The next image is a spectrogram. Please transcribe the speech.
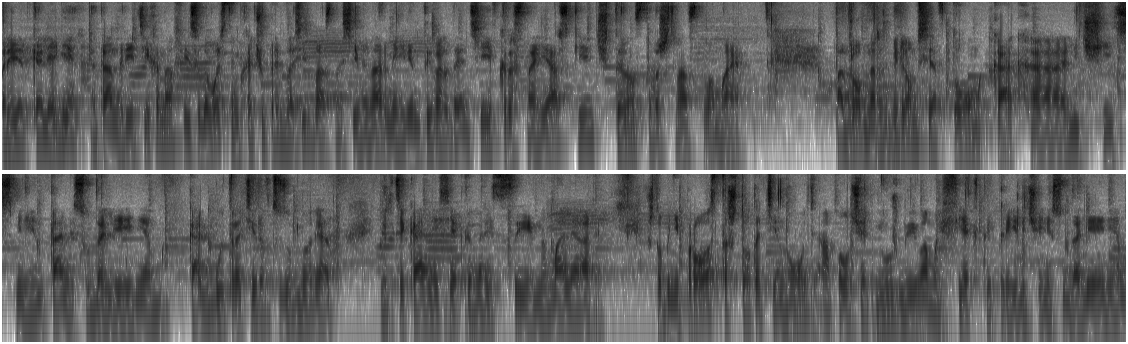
Привет, коллеги! Это Андрей Тихонов, и с удовольствием хочу пригласить вас на семинар «Мини-винты в Ордонтии» в Красноярске 14-16 мая. Подробно разберемся в том, как э, лечить с мини-винтами с удалением, как будет ротироваться зубной ряд, вертикальные эффекты на резцы, на маляры, чтобы не просто что-то тянуть, а получать нужные вам эффекты при лечении с удалением,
